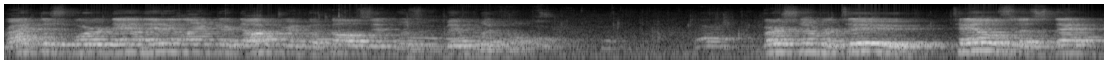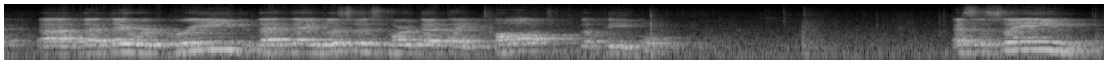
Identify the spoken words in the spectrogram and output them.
Write this word down. They didn't like their doctrine because it was biblical. Verse number 2 tells us that, uh, that they were grieved, that they, listen to this word, that they taught the people. That's the same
